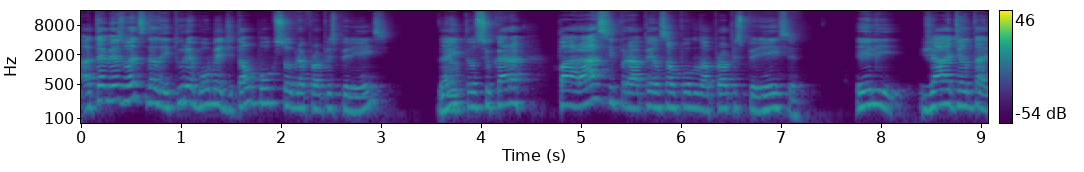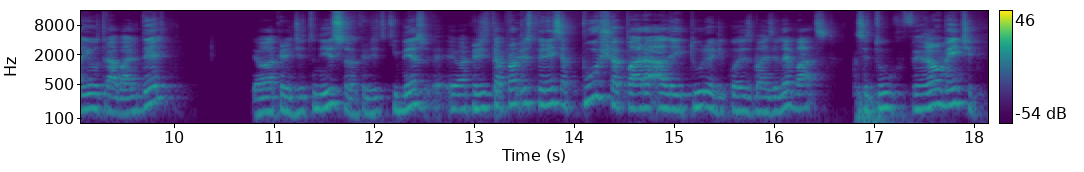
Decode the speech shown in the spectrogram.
até mesmo antes da leitura é bom meditar um pouco sobre a própria experiência. Né? Uhum. Então, se o cara parasse para pensar um pouco na própria experiência, ele já adiantaria o trabalho dele. Eu acredito nisso, eu acredito que mesmo, eu acredito que a própria experiência puxa para a leitura de coisas mais elevadas. Se tu realmente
